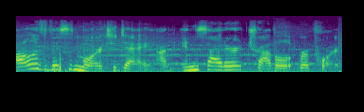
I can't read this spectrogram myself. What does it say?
All of this and more today on Insider Travel Report.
